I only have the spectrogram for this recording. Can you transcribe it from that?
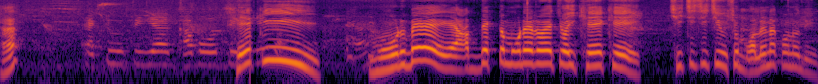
হ্যাঁ? সে কি? মরবে? অর্ধেক তো মরে রয়েছে ওই খেয়ে খেয়ে। ছিচি ছিচি ওসব বলে না কোনো দিন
